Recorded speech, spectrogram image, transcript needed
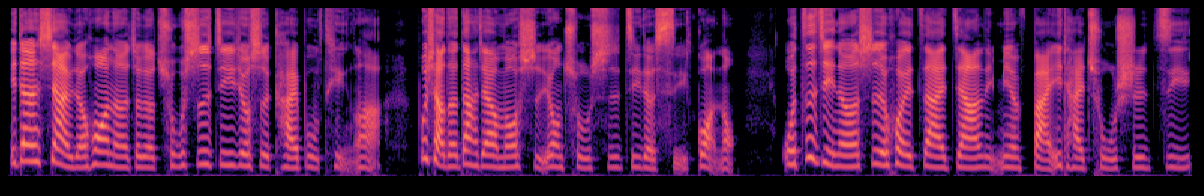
一旦下雨的话呢，这个除湿机就是开不停啦。不晓得大家有没有使用除湿机的习惯哦？我自己呢是会在家里面摆一台除湿机，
